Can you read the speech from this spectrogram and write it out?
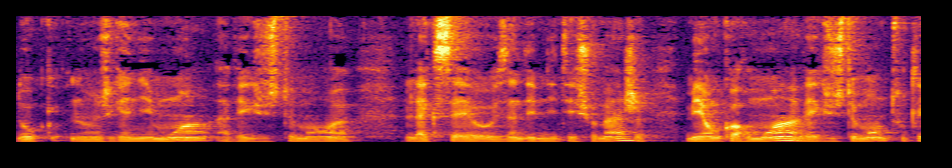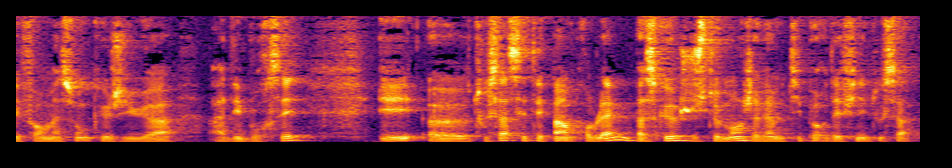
donc je gagnais moins avec justement l'accès aux indemnités chômage, mais encore moins avec justement toutes les formations que j'ai eu à, débourser. Et euh, tout ça, c'était pas un problème parce que justement, j'avais un petit peu redéfini tout ça.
